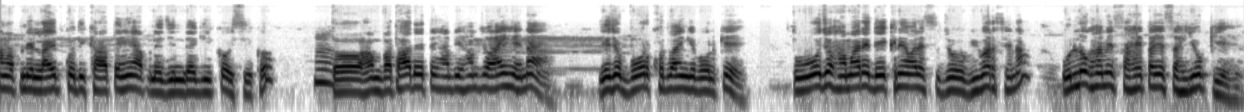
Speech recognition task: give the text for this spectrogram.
हम अपने लाइफ को दिखाते हैं अपने ज़िंदगी को इसी को। हम्म, तो हम बता देते हैं अभी हम जो आए हैं ना ये जो बोर खुदवाएँगे बोल के तो वो जो हमारे देखने वाले जो व्यूअर्स है ना उन लोग हमें सहायता या सहयोग किए हैं।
